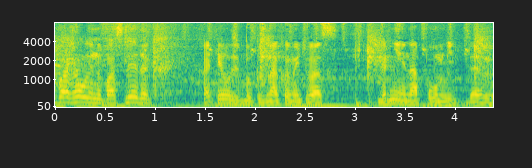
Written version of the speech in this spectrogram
и, пожалуй, напоследок хотелось бы познакомить вас, вернее, напомнить даже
